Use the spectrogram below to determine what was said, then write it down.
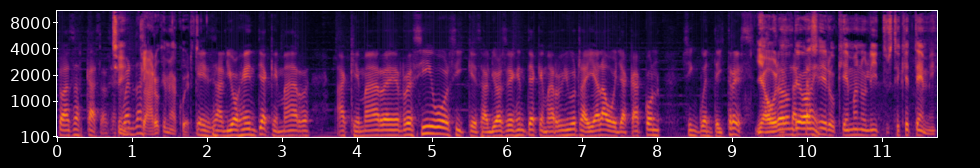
todas esas casas, ¿se Sí, acuerda? claro que me acuerdo. Que salió gente a quemar a quemar eh, recibos y que salió a hacer gente a quemar recibos ahí a la Boyacá con 53. ¿Y ahora dónde va a ser o qué, Manolito? ¿Usted qué teme?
